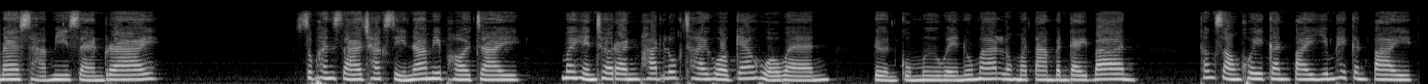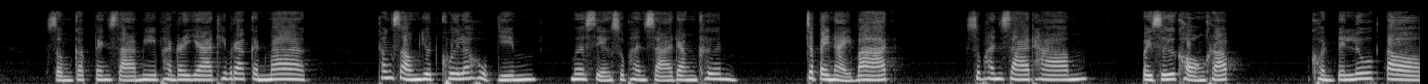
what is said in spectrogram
แม่สามีแสนร้าย สุพรรษาชักสีหน้าไม่พอใจเมื่อเห็นชรันพัฒน์ลูกชายหัวแก้วหัวแหวน เดินกุมมือเวนุมาศลงมาตามบันไดบ้าน ทั้งสองคุยกันไปยิ้มให้กันไป สมกับเป็นสามีภรรยาที่รักกันมาก ทั้งสองหยุดคุยและหุบยิ้ม เมื่อเสียงสุพรรษาดังขึ้น จะไปไหนบาสสุพรรษาถาม ไปซื้อของครับ คนเป็นลูกตอบ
